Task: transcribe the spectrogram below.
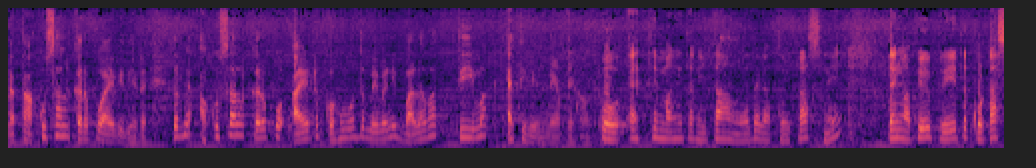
නැත්නම් අකුසල් කරපු අය විදිහට. ඒතර මේ අකුසල් කරපු අයට කොහොමද මෙවැනි බලවත් වීමක් ඇති වෙන්නේ අපේ හැමෝටම? ඔව් ඇත්තේ මම හිතන්නේ ඊටාම වැදගත් ওই ප්‍රශ්නේ. දැන් අපි ওই പ്രേත කොටස්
